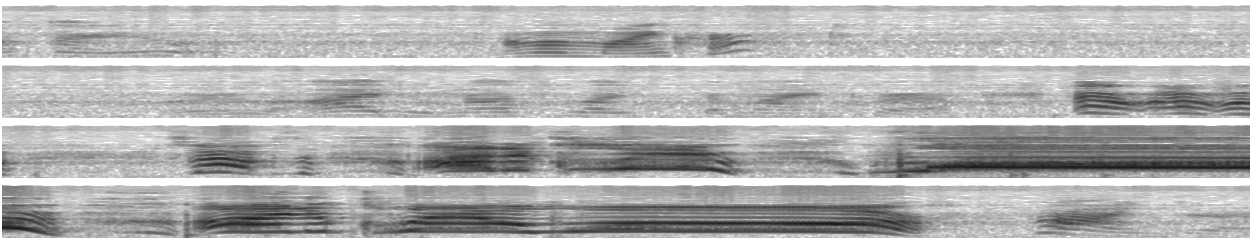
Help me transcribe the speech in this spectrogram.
What are you? I'm a Minecraft. Well, I do not like the Minecraft. Oh, oh, oh. Stop! I declare war! I declare war! Fine then.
